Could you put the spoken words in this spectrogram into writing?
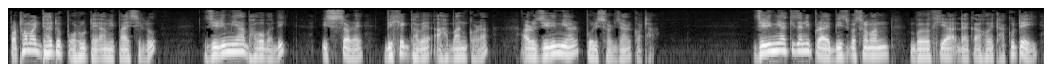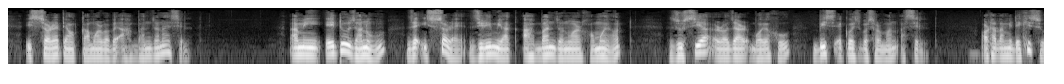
প্ৰথম অধ্যায়টো পঢ়োতে আমি পাইছিলো জিৰিমিয়া ভাৱবাদীক ঈশ্বৰে বিশেষভাৱে আহান কৰা আৰু জিৰিমিয়াৰ পৰিচৰ্যাৰ কথা। জিৰিমিয়া কিজানি প্ৰায় বিছ বছৰমান বয়সীয়া ডেকা হৈ থাকোতেই ঈশ্বৰে তেওঁক কামৰ বাবে আহান জনাইছিল। আমি এইটোও জানো যে ঈশ্বৰে জিৰিমিয়াক আহান জনোৱাৰ সময়ত জুচিয়া ৰজাৰ বয়সো বিছ একৈশ বছৰমান আছিল। অৰ্থাৎ আমি দেখিছো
